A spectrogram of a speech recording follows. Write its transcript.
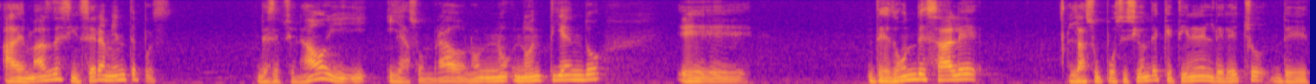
además de sinceramente pues decepcionado y, asombrado. No, no, entiendo eh, de dónde sale la suposición de que tienen el derecho de,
